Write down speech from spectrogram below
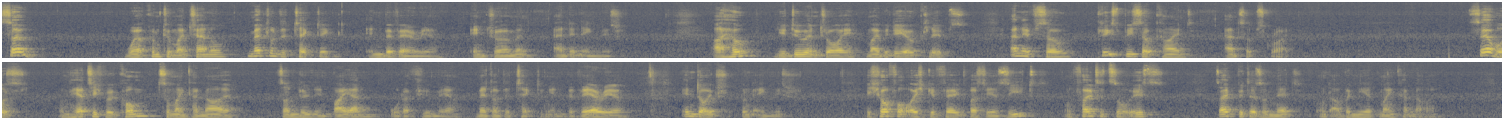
So, welcome to my channel Metal Detecting in Bavaria, in German and in English. I hope you do enjoy my video clips and if so, please be so kind and subscribe. Servus und herzlich willkommen zu meinem Kanal Sondeln in Bayern oder vielmehr Metal Detecting in Bavaria in Deutsch und Englisch. Ich hoffe euch gefällt was ihr seht und falls es so ist, seid bitte so nett und abonniert meinen Kanal.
